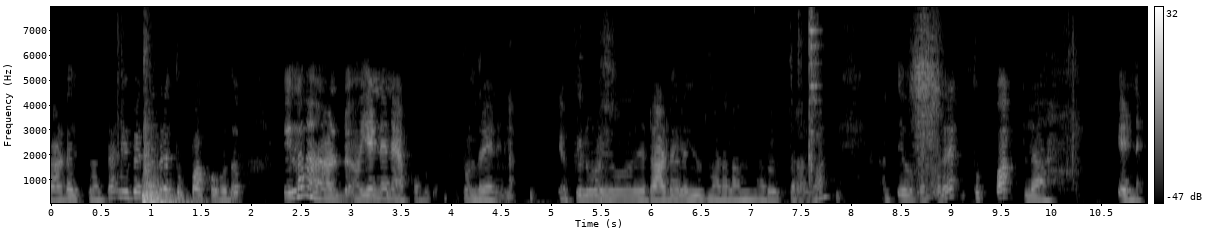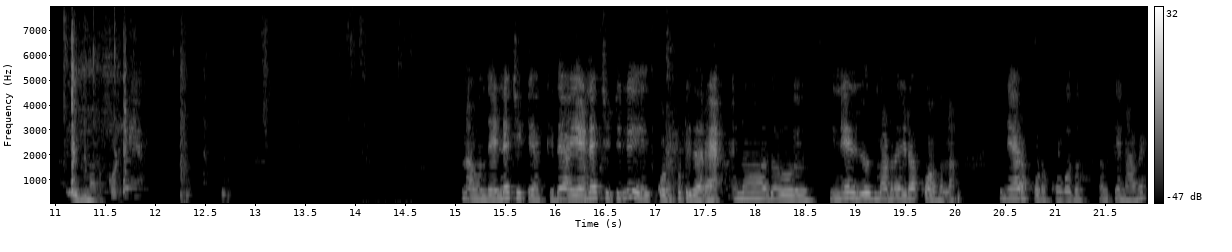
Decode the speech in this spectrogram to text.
ಡಾಲ್ಡಾ ಇತ್ತು ಅಂತ. ನೀವು ಬೇಕಂದ್ರೆ ತುಪ್ಪ ಹಾಕೋಬೋದು ಇಲ್ಲ ಎಣ್ಣೆನೇ ಹಾಕೋಬೋದು ತೊಂದರೆ ಏನಿಲ್ಲ. ಕೆಲವರು ಅಯ್ಯೋ ಡಾಲ್ಡಾ ಎಲ್ಲ ಯೂಸ್ ಮಾಡಲ್ಲ ಅನ್ನೋರು ಇರ್ತಾರಲ್ವ? ಅಂತ ಹೇಳ್ಬೇಕಾದ್ರೆ ತುಪ್ಪ ಇಲ್ಲ, ಎಣ್ಣೆ ಯೂಸ್ ಮಾಡ್ಕೊಳ್ಳಿ. ನಾವೊಂದು ಎಣ್ಣೆ ಚೀಟಿ ಹಾಕಿದೆ. ಆ ಎಣ್ಣೆ ಚೀಟಿಲಿ ಇದು ಕೊಟ್ಬಿಟ್ಟಿದ್ದಾರೆ. ಇನ್ನು ಅದು ಇನ್ನೇನು ಯೂಸ್ ಮಾಡಿದ್ರೆ ಇಡೋಕ್ಕೂ ಆಗಲ್ಲ. ಇನ್ನು ಯಾರೋ ಹೋಗೋದು. ಅದಕ್ಕೆ ನಾವೇ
